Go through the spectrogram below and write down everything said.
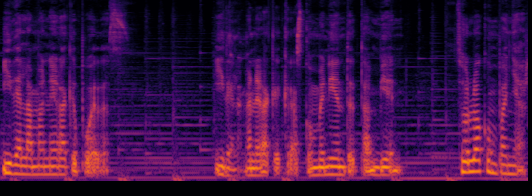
y de la manera que puedas. Y de la manera que creas conveniente también. Solo acompañar.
